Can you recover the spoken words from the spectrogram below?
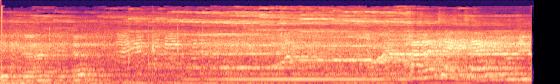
Big sekarang kita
